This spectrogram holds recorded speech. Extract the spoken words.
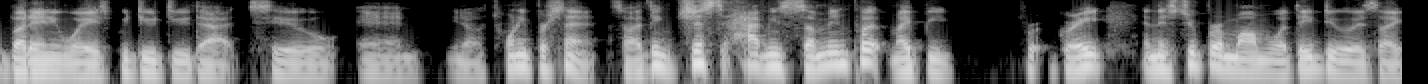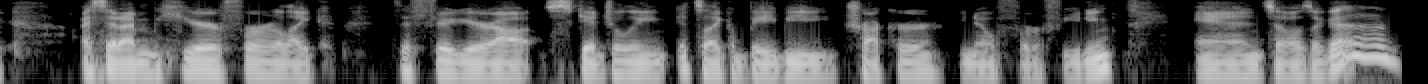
but anyways, we do do that too, and you know, twenty percent. So I think just having some input might be great. And the Super Mama, what they do is like I said, I'm here for like to figure out scheduling. It's like a baby tracker, you know, for feeding. And so I was like, oh,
